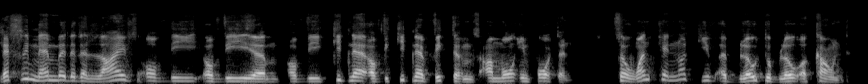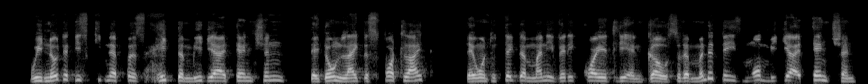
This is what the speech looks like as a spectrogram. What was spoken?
let's remember that the lives of the of the um, of the kidnap of the kidnap victims are more important. So one cannot give a blow to blow account. We know that these kidnappers hate the media attention. They don't like the spotlight. They want to take the money very quietly and go. So the minute there is more media attention,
